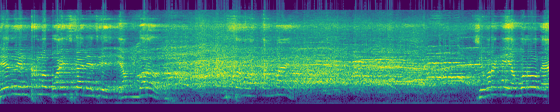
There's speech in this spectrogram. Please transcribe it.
నేను ఇంటర్లో బాయ్స్ కాలేజీ ఎవ్వరు? అస్సలు ఒక్క అమ్మాయి. చివరికి ఎవ్వరూ లే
